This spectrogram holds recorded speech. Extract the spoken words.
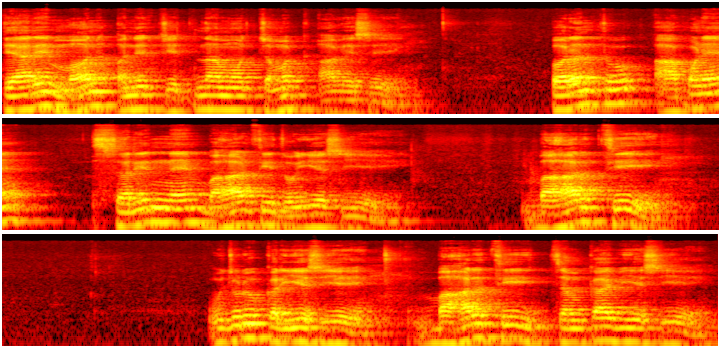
ત્યારે મન અને ચેતનામાં ચમક આવે છે. પરંતુ આપણે શરીરને બહારથી ધોઈએ છીએ. બહારથી ઉજળું કરીએ છીએ. બહારથી ચમકાવીએ છીએ.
